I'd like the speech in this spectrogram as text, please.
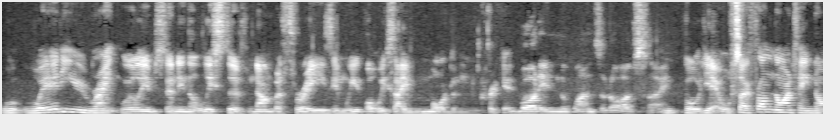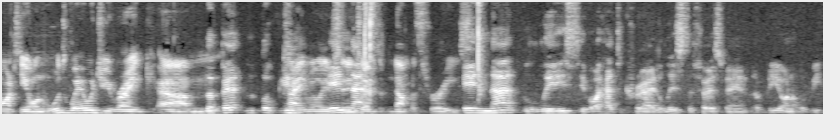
w- where do you rank Williamson in the list of number threes in we, what we say modern cricket? What in the ones that I've seen. Well, yeah. Well, so from 1990 onwards, where would you rank um, The bet. Look, Kane in, Williamson in in, terms of number threes? in that list, if I had to create a list, the first man that would be on it would be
